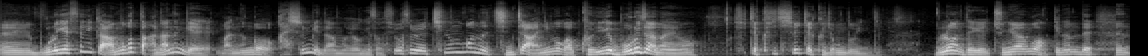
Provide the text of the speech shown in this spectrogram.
예, 모르겠으니까 아무것도 안 하는 게 맞는 것 같습니다. 뭐 여기서 숏을 치는 거는 진짜 아닌 것 같고, 이게 모르잖아요. 실제 그, 실제 그 정도인지. 물론 되게 중요한 것 같긴 한데 뭐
